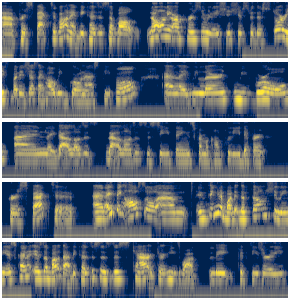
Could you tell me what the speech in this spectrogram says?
uh, perspective on it because it's about not only our personal relationships with the stories, but it's just like how we've grown as people and like we learn, we grow, and like that allows us that allows us to see things from a completely different perspective. And I think also, um, in thinking about it, the film Shalini is kind of is about that because this is this character. He's what late fifties, early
